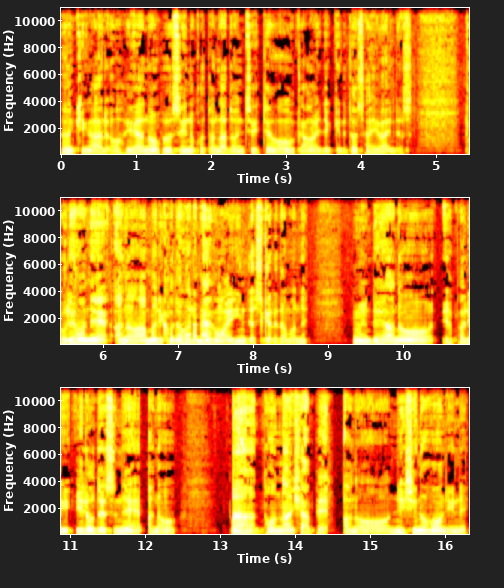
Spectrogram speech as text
運気があるお部屋の風水のことなどについてお伺いできると幸いです。これはね、あの、あまりこだわらない方がいいんですけれどもね。で、あの、やっぱり色ですね、あの、あ、東南シャーペ。あの、西の方にね、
